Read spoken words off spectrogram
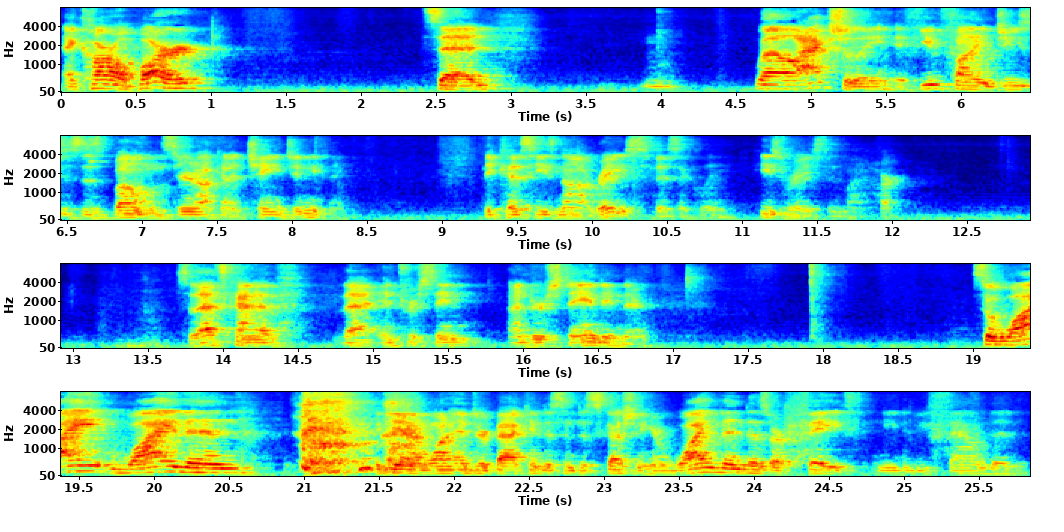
And Karl Barth said, well, actually, if you find Jesus' bones, you're not going to change anything because he's not raised physically, he's raised in my heart. So that's kind of that interesting understanding there. So why why then again I want to enter back into some discussion here. Why then does our faith need to be founded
